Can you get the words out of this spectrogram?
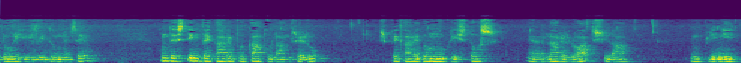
gloriei lui Dumnezeu, un destin pe care păcatul l-a întrerupt și pe care Domnul Hristos l-a reluat și l-a împlinit.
